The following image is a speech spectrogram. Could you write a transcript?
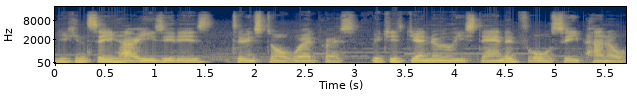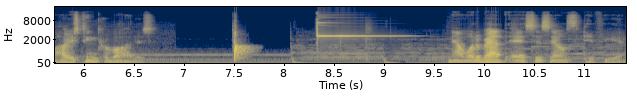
You can see how easy it is to install WordPress, which is generally standard for all cPanel hosting providers. Now what about the SSL certificate?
